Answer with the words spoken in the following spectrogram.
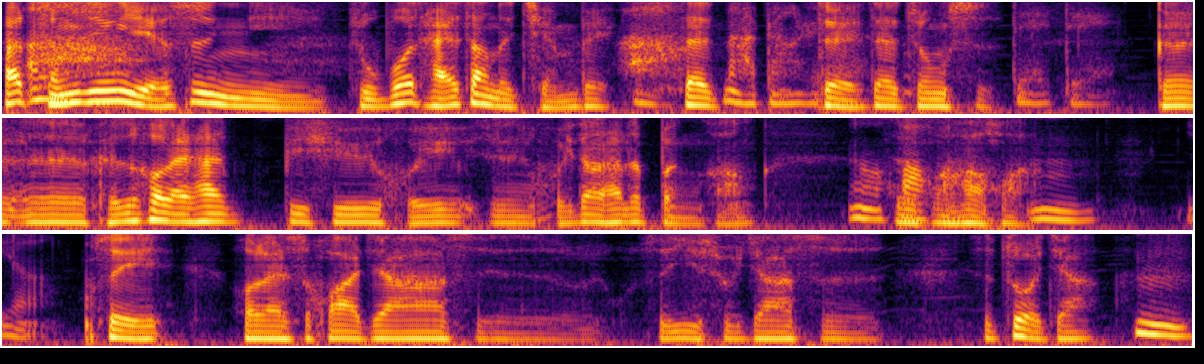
他曾经也是你主播台上的前辈，在、啊、那当然对，在中视，对对。可呃，可是后来他必须回，回到他的本行，嗯，画画画画，嗯，呀。所以后来是画家，是是艺术家，是是作家，嗯，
